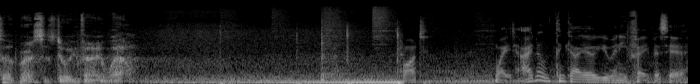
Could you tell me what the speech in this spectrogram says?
Cerberus is doing very well. What? Wait, I don't think I owe you any favors here.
